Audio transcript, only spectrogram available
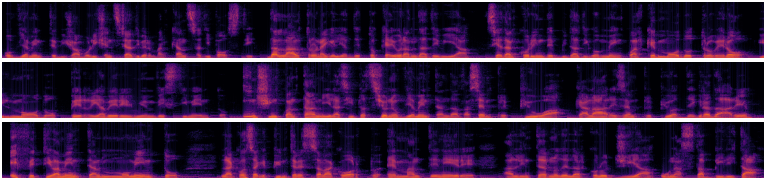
ovviamente diciamo licenziati per mancanza di posti, dall'altro non è che gli ha detto ok ora andate via, siete ancora indebitati con me, in qualche modo troverò il modo per riavere il mio investimento. In 50 anni la situazione ovviamente è andata sempre più a calare, sempre più a degradare, effettivamente al momento la cosa che più interessa alla Corp è mantenere all'interno dell'arcologia una stabilità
